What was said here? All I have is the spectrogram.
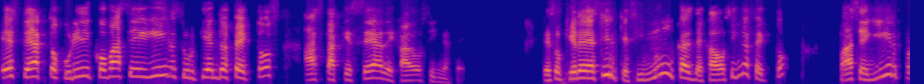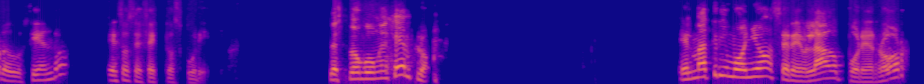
este acto jurídico va a seguir surtiendo efectos hasta que sea dejado sin efecto. Eso quiere decir que si nunca es dejado sin efecto, va a seguir produciendo esos efectos jurídicos. Les pongo un ejemplo. El matrimonio celebrado por error,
